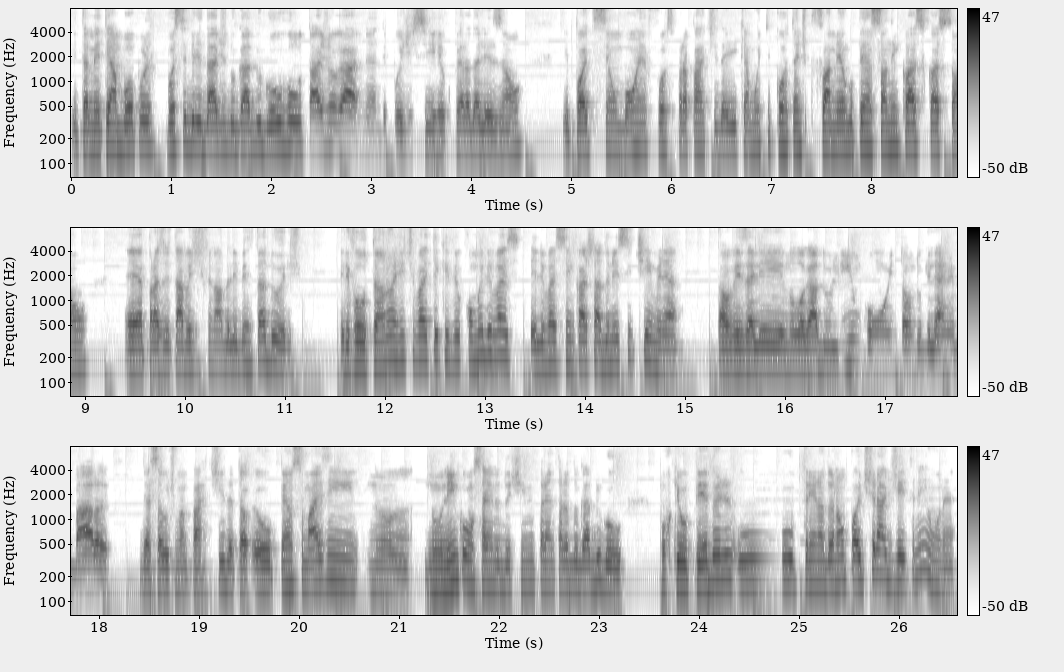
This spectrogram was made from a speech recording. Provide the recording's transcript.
E também tem a boa possibilidade do Gabigol voltar a jogar, né? Depois de se recuperar da lesão. E pode ser um bom reforço para a partida aí, que é muito importante para o Flamengo, pensando em classificação é, para as oitavas de final da Libertadores. Ele voltando, a gente vai ter que ver como ele vai, ele vai ser encaixado nesse time, né? Talvez ali no lugar do Lincoln ou então do Guilherme Bala dessa última partida. Eu penso mais em, no, no Lincoln saindo do time para a entrada do Gabigol. Porque o Pedro, ele, o, o, treinador não pode tirar de jeito nenhum, né?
